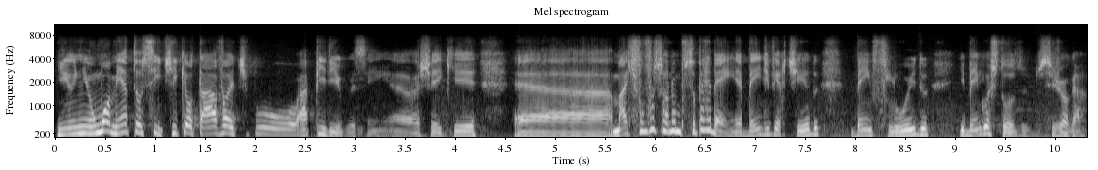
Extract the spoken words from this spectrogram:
E em nenhum momento eu senti que eu tava, tipo, a perigo, assim. Eu achei que. É... Mas funciona super bem. É bem divertido, bem fluido e bem gostoso de se jogar.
